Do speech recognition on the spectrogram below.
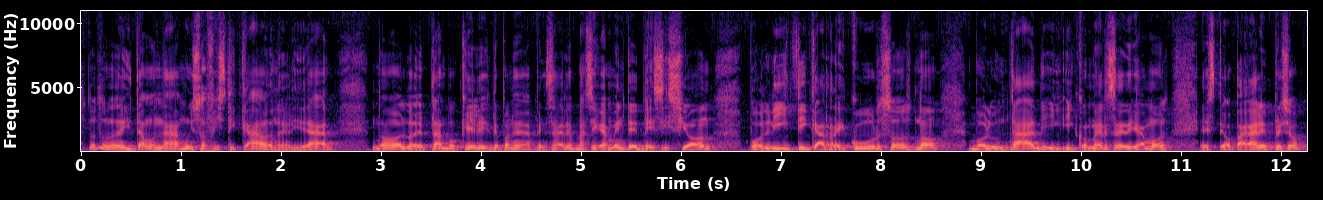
Nosotros no necesitamos nada muy sofisticado en realidad. ¿no? Lo del plan Bukele, si te pones a pensar, es básicamente decisión política, recursos, ¿no? voluntad y, y comercio digamos, este, o pagar el precio,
